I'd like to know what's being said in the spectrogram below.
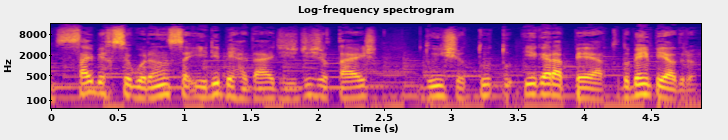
em cibersegurança e liberdades digitais do Instituto Igarapé. Tudo bem, Pedro?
